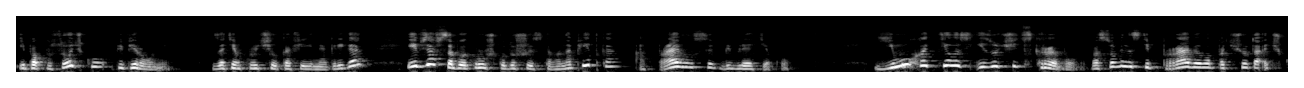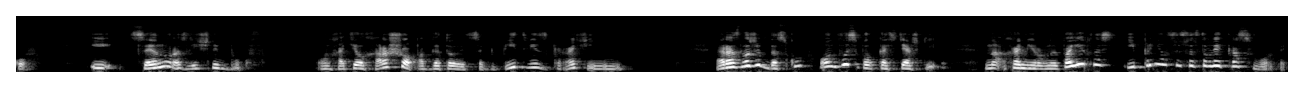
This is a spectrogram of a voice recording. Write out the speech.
и по кусочку пепперони. Затем включил кофейный агрегат и, взяв с собой кружку душистого напитка, отправился в библиотеку. Ему хотелось изучить скребл, в особенности правила подсчета очков и цену различных букв. Он хотел хорошо подготовиться к битве с графиней. Разложив доску, он высыпал костяшки на хромированную поверхность и принялся составлять кроссворды,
